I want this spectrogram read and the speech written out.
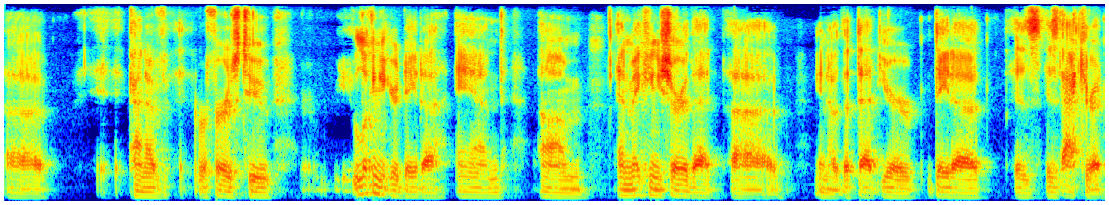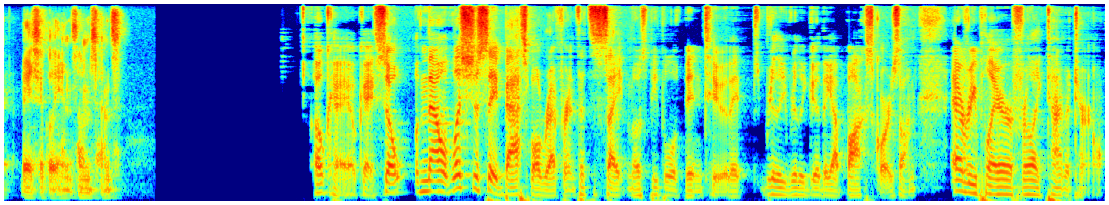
uh, kind of refers to looking at your data and um, and making sure that you know that that your data is is accurate, basically in some sense. Okay, okay. So now let's just say Basketball Reference. That's a site most people have been to. They're really, really good. They got box scores on every player for like time eternal.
